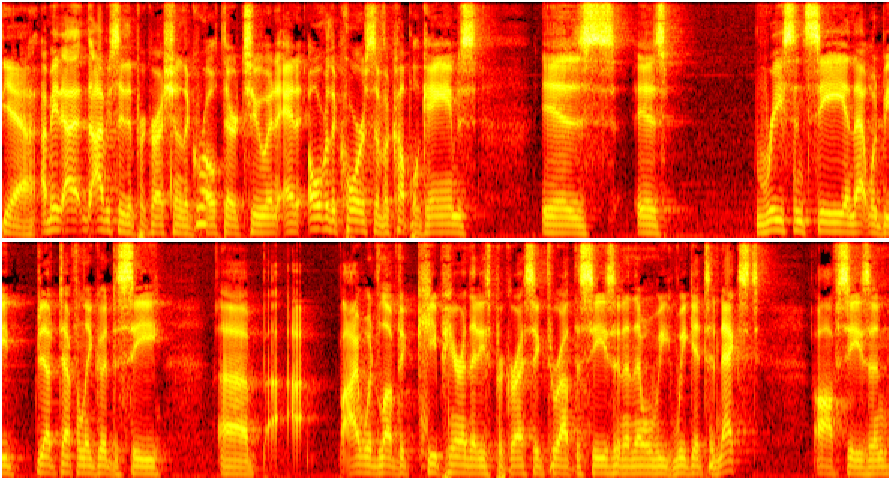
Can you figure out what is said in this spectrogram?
Yeah, I mean, obviously the progression of the growth there too, and and over the course of a couple games is is recency, and that would be definitely good to see. Uh, I- would love to keep hearing that he's progressing throughout the season, and then when we we get to next off season,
